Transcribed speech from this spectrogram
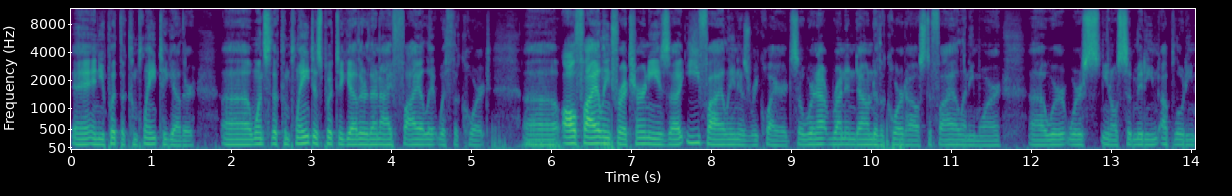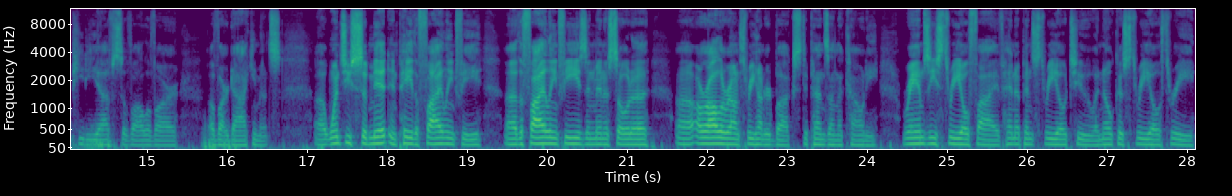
and you put the complaint together. Uh, once the complaint is put together, then I file it with the court. Uh, all filing for attorneys, uh, e-filing is required, so we're not running down to the courthouse to file anymore. Uh, we're we're you know submitting, uploading PDFs of all of our of our documents. Uh, once you submit and pay the filing fee, uh, the filing fees in Minnesota uh, are all around 300 bucks, depends on the county. Ramsey's 305, Hennepin's 302, Anoka's 303,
